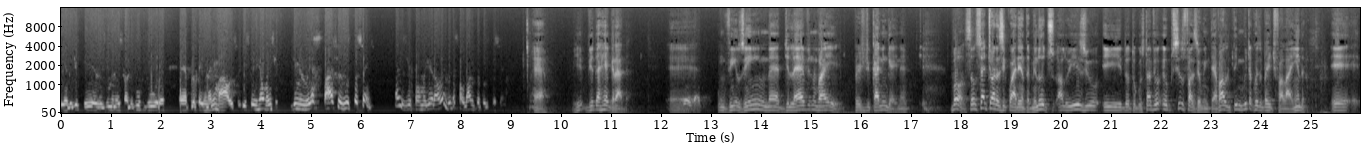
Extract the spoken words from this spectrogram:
perda de peso, diminuição de gordura, é, proteína animal, isso, isso realmente diminui as taxas dos pacientes. Mas, de forma geral, é vida saudável para todos os pacientes. É, vida regrada. É, um vinhozinho né, de leve não vai prejudicar ninguém, né? Bom, são 7 horas e 40 minutos. Aloísio e doutor Gustavo, eu, eu, preciso fazer um intervalo, tem muita coisa para a gente falar ainda. É,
